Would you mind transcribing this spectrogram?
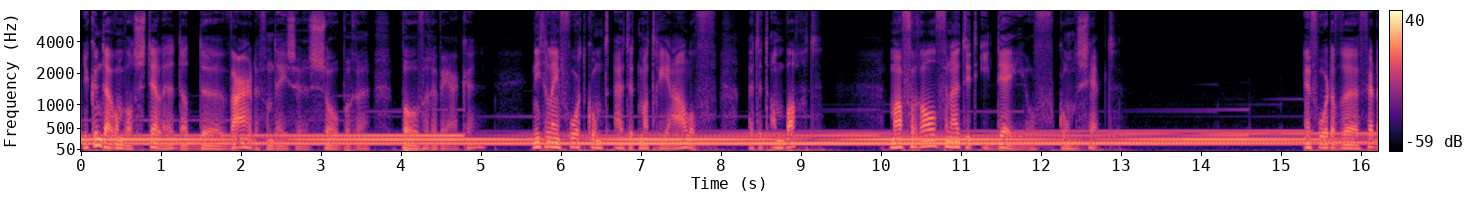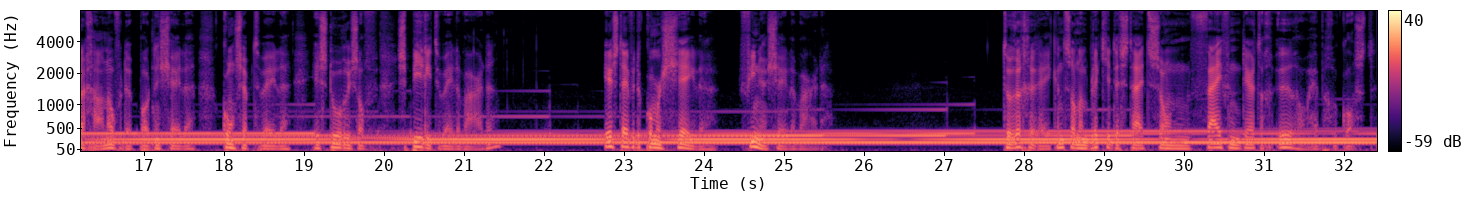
Je kunt daarom wel stellen dat de waarde van deze sobere, povere werken niet alleen voortkomt uit het materiaal of uit het ambacht, maar vooral vanuit dit idee of concept. En voordat we verder gaan over de potentiële, conceptuele, historische of spirituele waarde, eerst even de commerciële, financiële waarde. Teruggerekend zal een blikje destijds zo'n 35 euro hebben gekost.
